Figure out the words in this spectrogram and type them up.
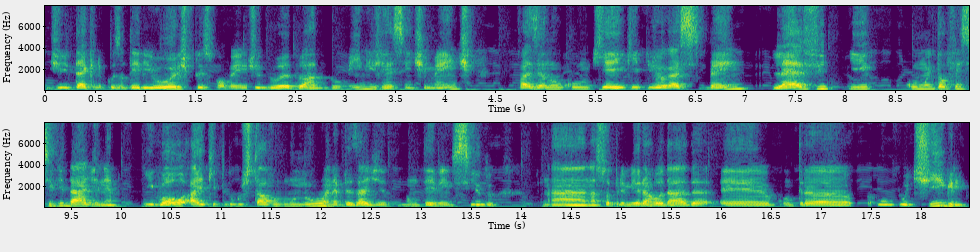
de técnicos anteriores, principalmente do Eduardo Domingues recentemente, fazendo com que a equipe jogasse bem, leve e com muita ofensividade, né? Igual a equipe do Gustavo Munua, né? apesar de não ter vencido na, na sua primeira rodada é, contra o, o Tigre,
